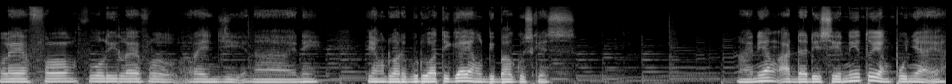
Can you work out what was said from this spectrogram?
Level fully level range nah ini yang 2023 yang lebih bagus guys. Nah ini yang ada di sini tuh yang punya ya.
